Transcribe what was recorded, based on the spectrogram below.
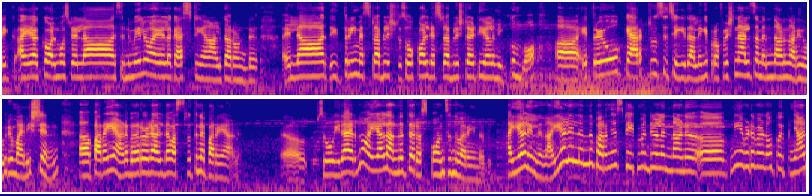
ലൈക്ക് അയാൾക്ക് ഓൾമോസ്റ്റ് എല്ലാ സിനിമയിലും അയാളെ കാസ്റ്റ് ചെയ്യാൻ ആൾക്കാരുണ്ട്. എല്ലാ ഇത്രയും എസ്റ്റാബ്ലിഷ്ഡ് സോ കോൾഡ് എസ്റ്റാബ്ലിഷ്ഡ് ആയിട്ട് ഇയാൾ നിൽക്കുമ്പോൾ എത്രയോ ക്യാരക്ടേഴ്സ് ചെയ്ത് അല്ലെങ്കിൽ പ്രൊഫഷണാലിസം എന്താണെന്ന് അറിയുന്ന ഒരു മനുഷ്യൻ പറയുകയാണ് വേറൊരാളുടെ വസ്ത്രത്തിനെ പറയാണ്. സോ ഇതായിരുന്നു അയാൾ അന്നത്തെ റെസ്പോൺസ് എന്ന് പറയുന്നത്. അയാളിൽ നിന്ന് അയാളിൽ നിന്ന് പറഞ്ഞ സ്റ്റേറ്റ്മെന്റുകൾ എന്താണ്? നീ എവിടെ വേണോ ഇപ്പോൾ ഞാൻ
